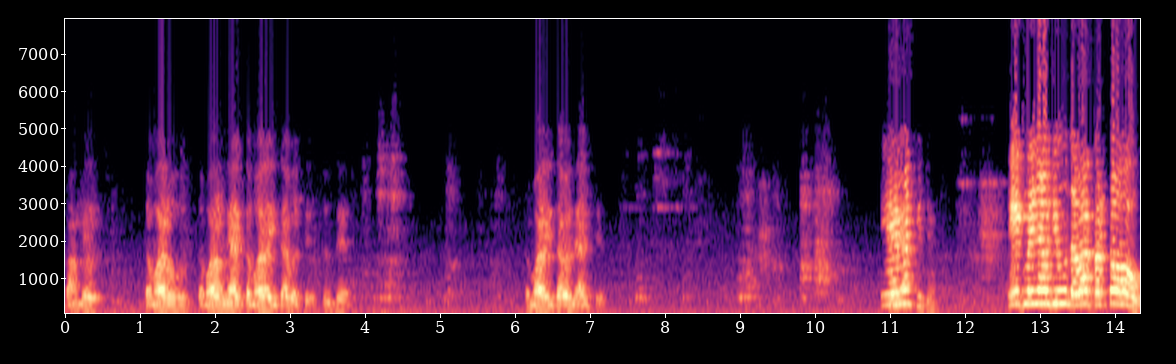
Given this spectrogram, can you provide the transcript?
કારણ કે તમારું તમારો ન્યાય તમારા હિસાબે છે. શું છે? તમારા હિસાબે ન્યાય છે. એક મહિના સુધી હું દવા કરતો હોઉં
